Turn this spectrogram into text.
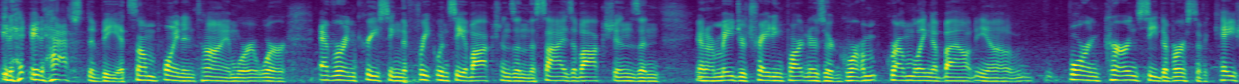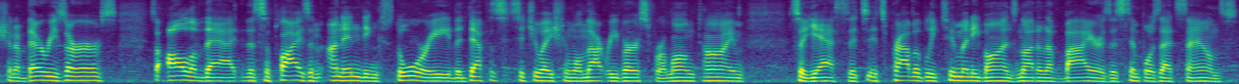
It, it has to be at some point in time. We're, we're ever increasing the frequency of auctions and the size of auctions, and, and our major trading partners are grum, grumbling about you know foreign currency diversification of their reserves. So all of that, the supply is an unending story. The deficit situation will not reverse for a long time. So yes, it's it's probably too many bonds, not enough buyers, as simple as that sounds.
